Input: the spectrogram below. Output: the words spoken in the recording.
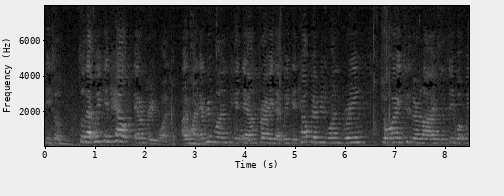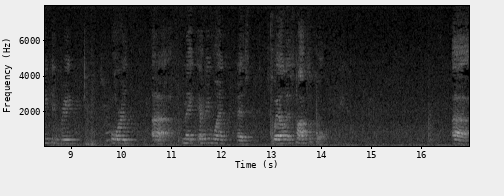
He said, so that we can help everyone. I want everyone to get down, pray, that we can help everyone, bring joy to their lives, and see what we can bring for, uh, make everyone as well as possible. Uh,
